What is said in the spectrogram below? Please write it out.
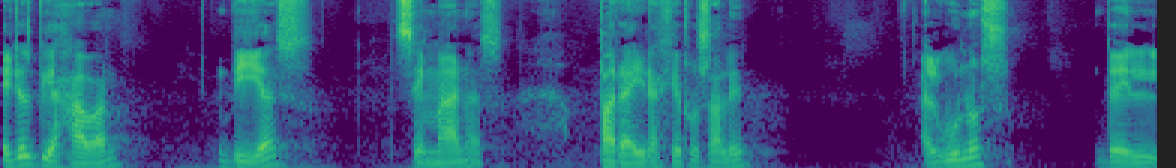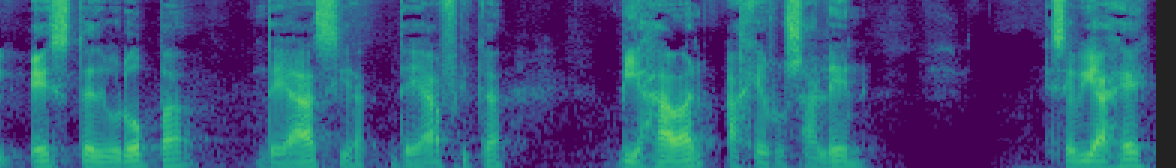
Ellos viajaban días, semanas para ir a Jerusalén. Algunos del este de Europa, de Asia, de África, viajaban a Jerusalén. Ese viaje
